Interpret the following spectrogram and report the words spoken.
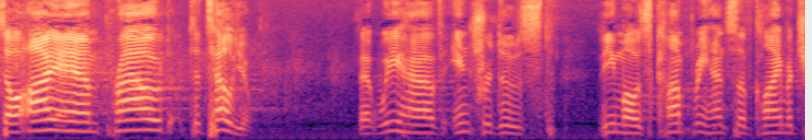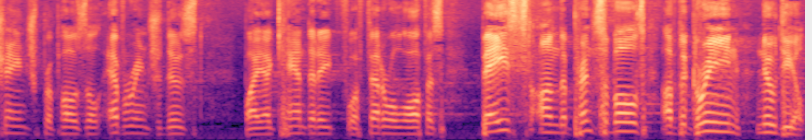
So I am proud to tell you that we have introduced the most comprehensive climate change proposal ever introduced by a candidate for federal office based on the principles of the Green New Deal.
